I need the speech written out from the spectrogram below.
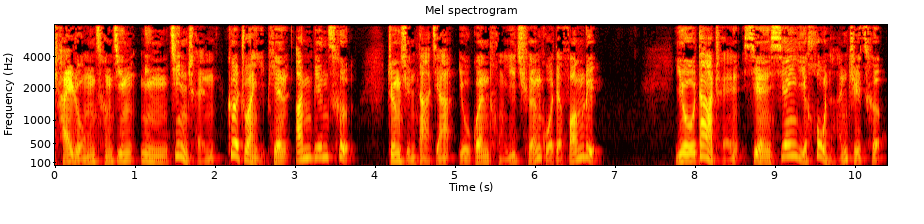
柴荣曾经命近臣各撰一篇安边策，征询大家有关统一全国的方略。有大臣献先易后难之策，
